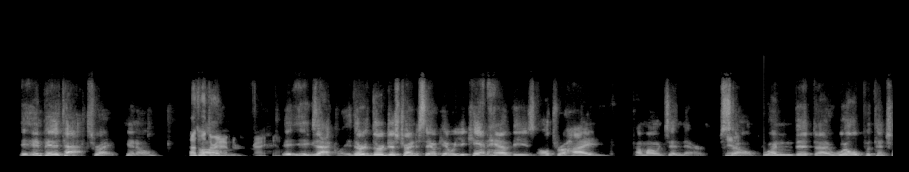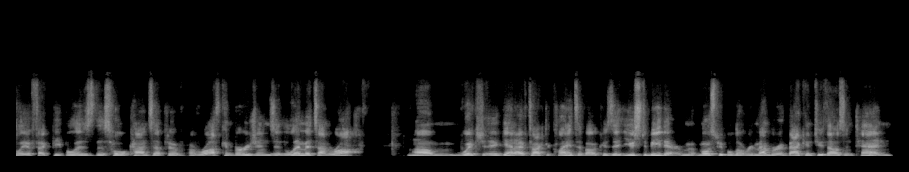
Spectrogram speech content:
and pay the tax, right? You know, That's what they're um, after. Right. yeah. Exactly. They're they're just trying to say, okay, well, you can't have these ultra high amounts in there. So one that uh, will potentially affect people is this whole concept of, of Roth conversions and limits on Roth. Mm. Um, which again I've talked to clients about because it used to be there. M- most people don't remember it. Back in 2010,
